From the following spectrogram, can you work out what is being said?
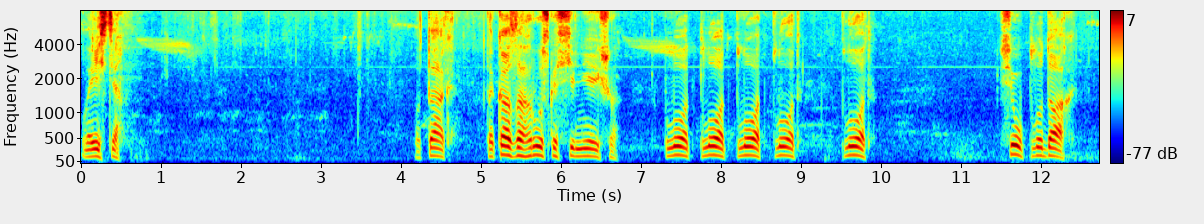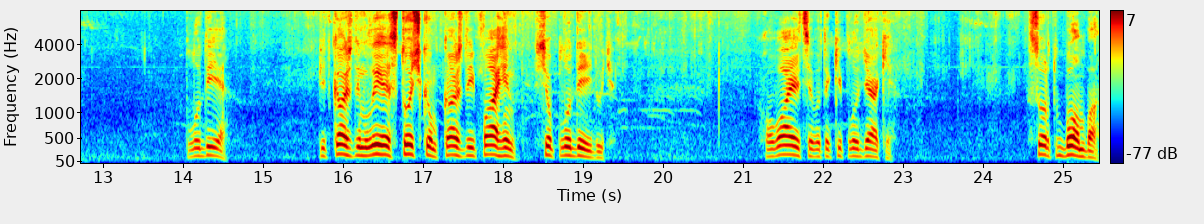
Листя. Отак. Така загрузка сильніша. Плод, плод, плод, плод, плод. Все в плодах. Плоди. Під кожним листочком, кожний пагін, все плоди йдуть. Ховаються отакі плодяки. Сорт бомба.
